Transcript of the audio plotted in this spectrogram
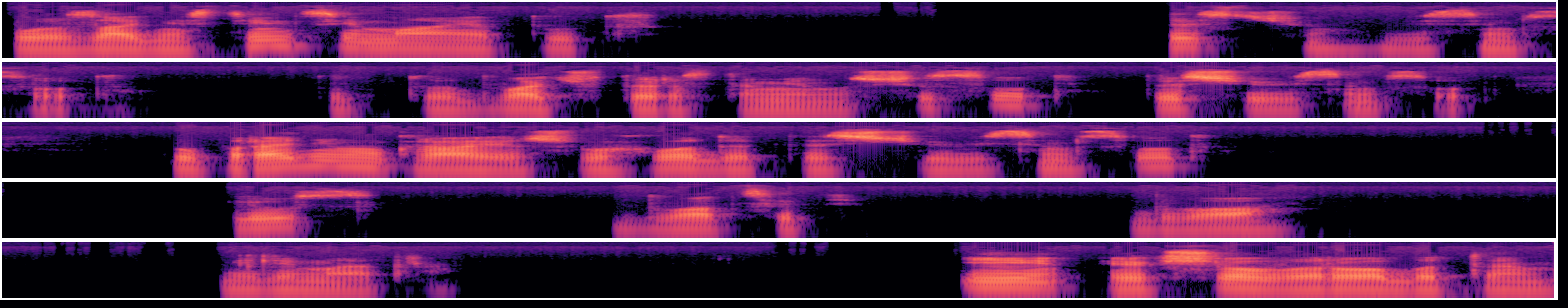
По задній стінці має тут 1800. Тобто 2400 мінус 600, 1800. По передньому краю ж виходить 1800 плюс 22 мм. І якщо ви робите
